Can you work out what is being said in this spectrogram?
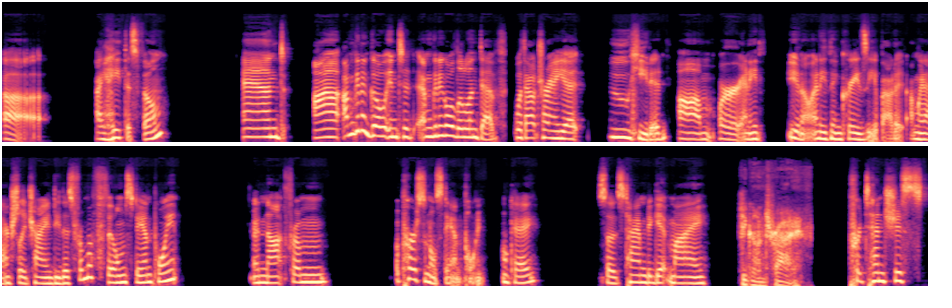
uh, I hate this film. And uh, I'm going to go into, I'm going to go a little in depth without trying to get too heated um, or any, you know, anything crazy about it. I'm going to actually try and do this from a film standpoint and not from a personal standpoint. Okay. So it's time to get my. You gonna try? Pretentious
